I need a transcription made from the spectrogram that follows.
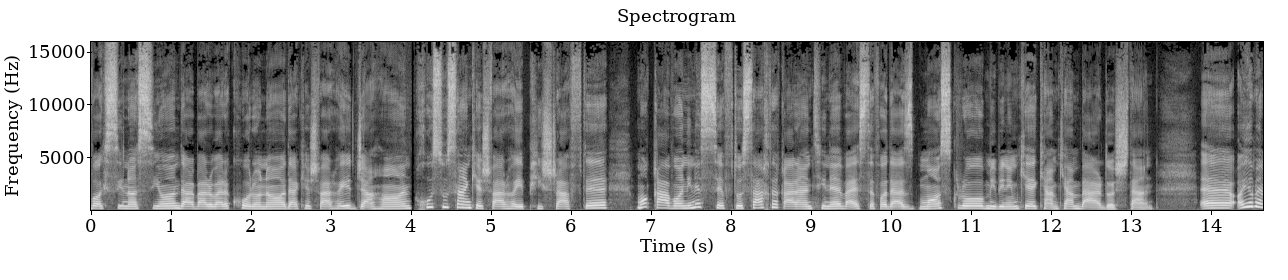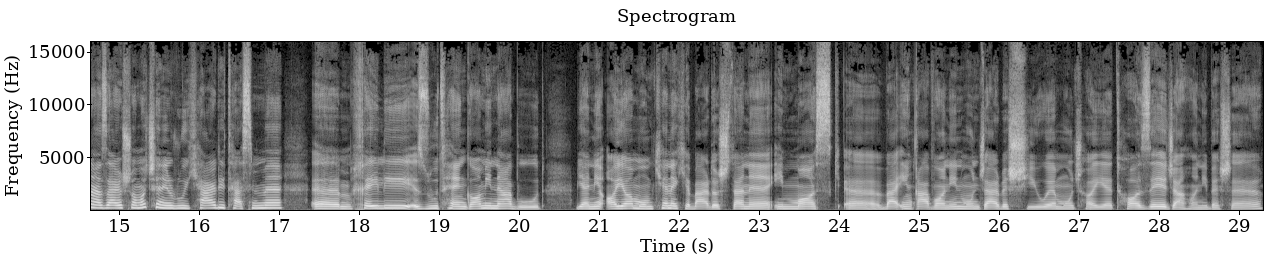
واکسیناسیون در برابر کرونا در کشورهای جهان خصوصا کشورهای پیشرفته ما قوانین سفت و سخت قرنطینه و استفاده از ماسک رو می‌بینیم که کم کم برداشتن. آیا به نظر شما چنین روی کردی تصمیم خیلی زود هنگامی نبود؟ یعنی آیا ممکنه که برداشتن این ماسک و این قوانین منجر به شیوع موجهای تازه جهانی بشه؟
